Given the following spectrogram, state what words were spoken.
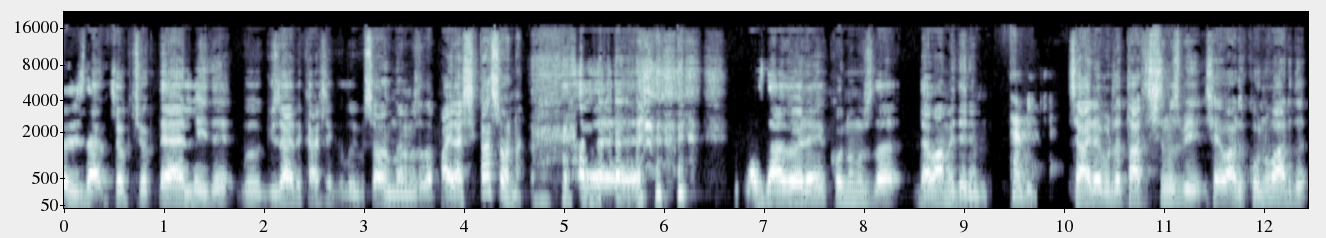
O yüzden çok çok değerliydi. Bu güzel bir karşılıklı duygusal anılarımızı da paylaştıktan sonra biraz daha böyle konumuzda devam edelim. Tabii ki. Şair'le burada tartıştığımız bir şey vardı, konu vardı.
